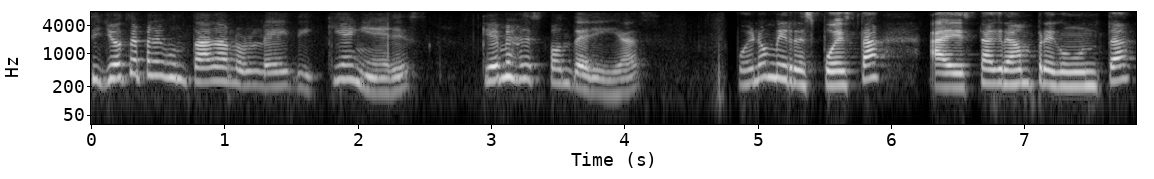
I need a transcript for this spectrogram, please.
Si yo te preguntara, los Lady, ¿quién eres? ¿Qué me responderías? Bueno, mi respuesta a esta gran pregunta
